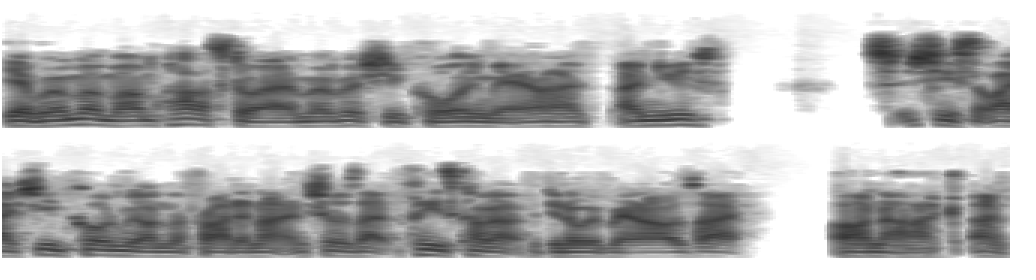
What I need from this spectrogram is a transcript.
yeah, when my mum passed away, I remember she calling me, and I, I knew she's like she called me on the Friday night, and she was like, "Please come out for dinner with me." And I was like, "Oh no, I, I,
